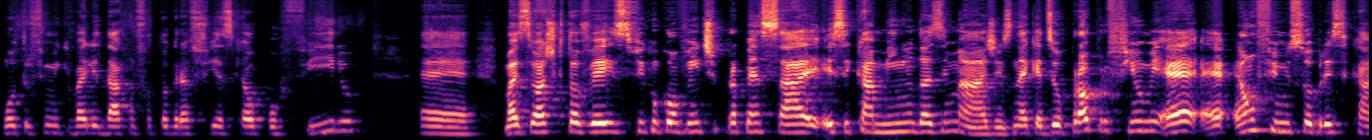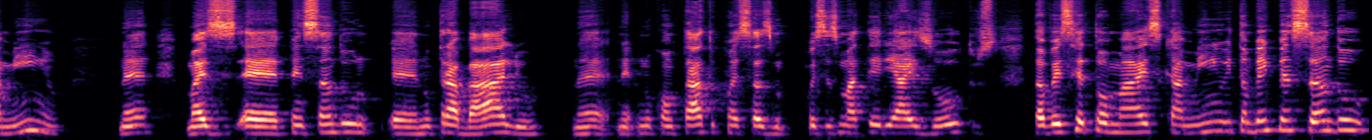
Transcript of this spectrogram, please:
outro filme que vai lidar com fotografias, que é o Porfírio. É, mas eu acho que talvez fique um convite para pensar esse caminho das imagens, né? Quer dizer, o próprio filme é, é, é um filme sobre esse caminho, né? Mas é, pensando é, no trabalho, né? No contato com, essas, com esses materiais outros, talvez retomar esse caminho e também pensando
